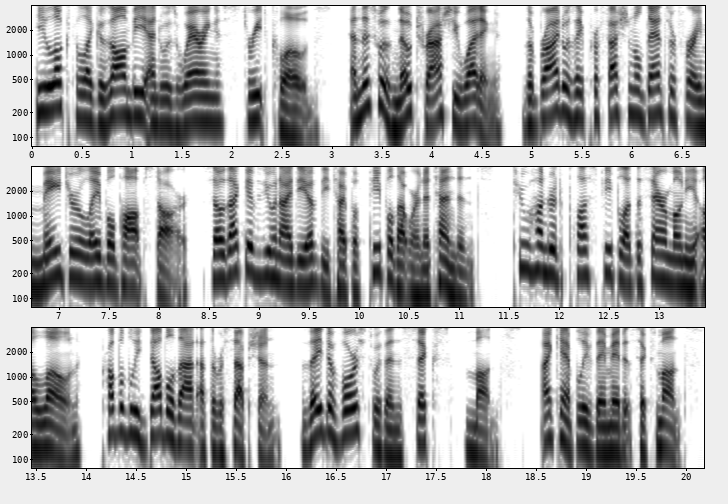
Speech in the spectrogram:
He looked like a zombie and was wearing street clothes. And this was no trashy wedding. The bride was a professional dancer for a major label pop star, so that gives you an idea of the type of people that were in attendance. 200 plus people at the ceremony alone, probably double that at the reception. They divorced within six months. I can't believe they made it six months.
